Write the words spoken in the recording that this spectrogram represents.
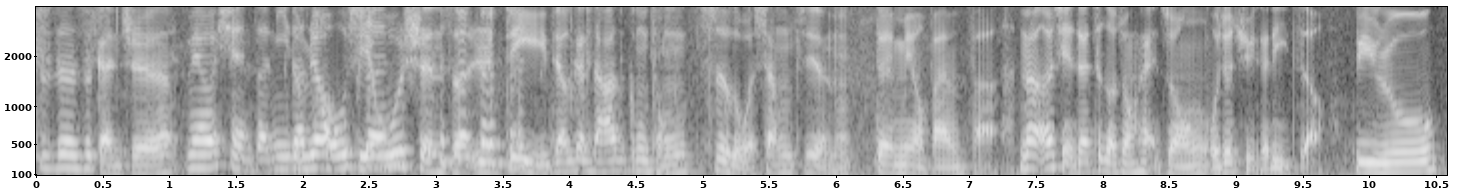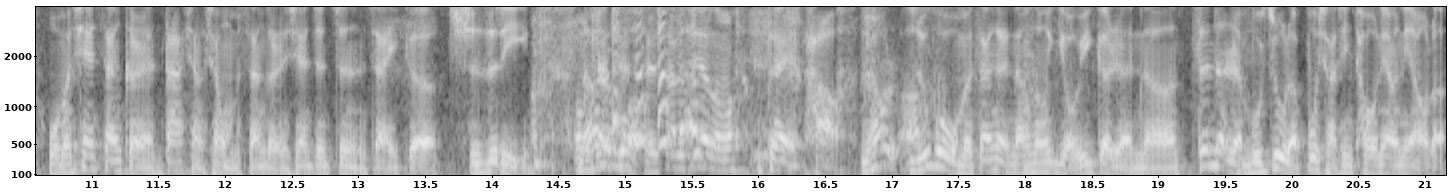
这真的是感觉没有选择，你的没有别无选择余地，一定要跟大家共同赤裸相见呢。对，没有办法。那而且在这个状态中，我就举个例子哦，比如我们现在三个人，大家想象我们三个人现在真正的在一个池子里，我们现在很相见了吗？对，好。然后如果我们三个人当中有一个人呢，真的忍不住了，不小心偷尿尿了，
